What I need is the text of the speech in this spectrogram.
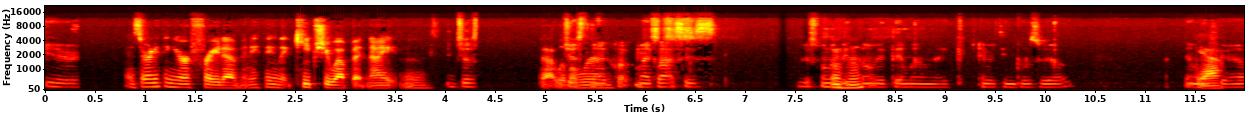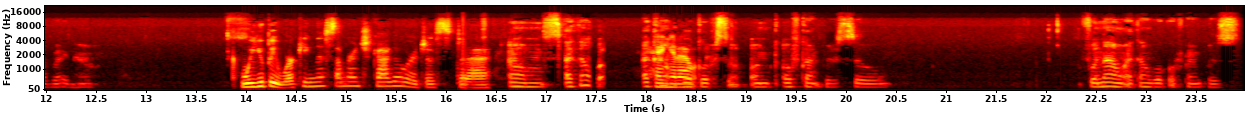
Fear, Is there anything you're afraid of? Anything that keeps you up at night in just that little just my room? cl- my classes. I just want to Mhm. be done with them and like everything goes well. Yeah. fear I have right now. Will you be working this summer in Chicago or just uh, Um, I can't. I can't Hanging out. off on off campus. So for now, I can't work off campus.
